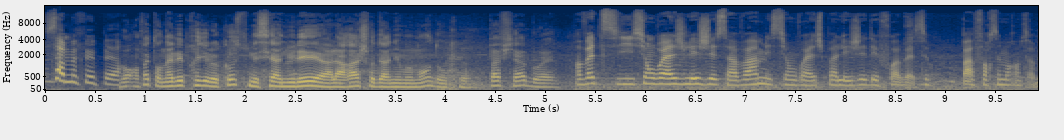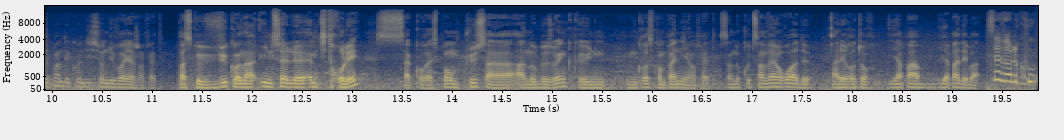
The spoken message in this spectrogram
ça me fait peur. Bon, en fait, on avait pris du low cost, mais c'est annulé à l'arrache au dernier moment, donc euh, pas fiable, ouais. En fait, si, si on voyage léger, ça va, mais si on voyage pas léger, des fois, ben, c'est pas forcément Ça rentable. dépend des conditions du voyage en fait. Parce que vu qu'on a une seule, un petit trolley, ça correspond plus à, à nos besoins qu'une une grosse compagnie en fait. Ça nous coûte 120 euros à deux, aller-retour. Il n'y a, pas- il y a pas débat. Ça vaut le coup,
